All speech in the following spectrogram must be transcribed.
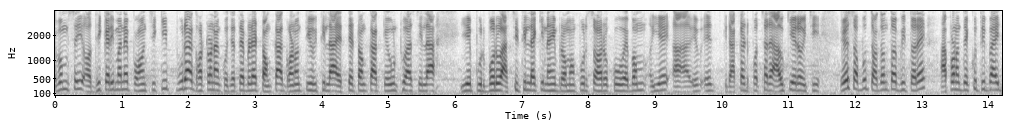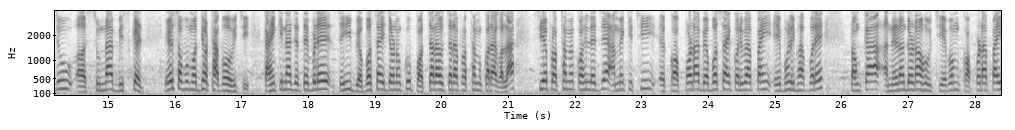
ଏବଂ ସେହି ଅଧିକାରୀମାନେ ପହଞ୍ଚିକି ପୁରା ଘଟଣାକୁ ଯେତେବେଳେ ଟଙ୍କା ଗଣତି ହୋଇଥିଲା ଏତେ ଟଙ୍କା କେଉଁଠୁ ଆସିଲା ଇଏ ପୂର୍ବରୁ ଆସିଥିଲା କି ନାହିଁ ବ୍ରହ୍ମପୁର ସହରକୁ ଏବଂ ଇଏ ଏ ରାକେଟ୍ ପଛରେ ଆଉ କିଏ ରହିଛି ଏସବୁ ତଦନ୍ତ ଭିତରେ ଆପଣ ଦେଖୁଥିବା ଏଇ ଯେଉଁ ସୁନା ବିସ୍କେଟ୍ ଏସବୁ ମଧ୍ୟ ଠାବ ହୋଇଛି କାହିଁକିନା ଯେତେବେଳେ ସେହି ବ୍ୟବସାୟୀ ଜଣକୁ ପଚରା ଉଚରା ପ୍ରଥମେ କରାଗଲା ସିଏ ପ୍ରଥମେ କହିଲେ ଯେ ଆମେ କିଛି କପଡ଼ା ବ୍ୟବସାୟ କରିବା ପାଇଁ ଏଭଳି ଭାବରେ ଟଙ୍କା ନେଣଦେଣ ହେଉଛି ଏବଂ କପଡ଼ା কপড়া পাই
